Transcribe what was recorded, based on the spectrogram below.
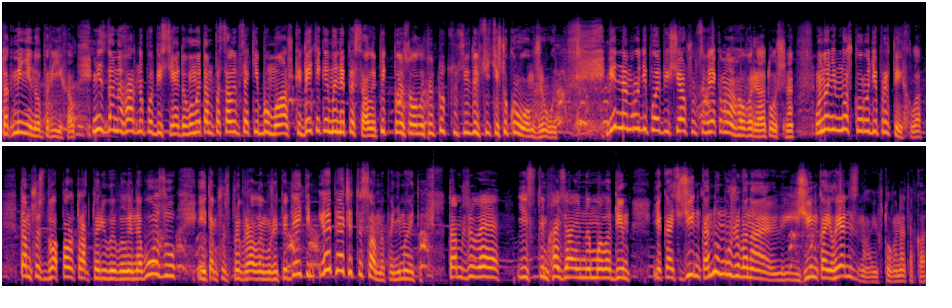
Так Мініно приїхав. Він з нами гарно побесідував. Ми там писали всякі бумажки, де тільки ми не писали, підписувалися. Тут сусіди всі ті, що кругом живуть. Він нам вроді пообіцяв, що це як вона говорила точно. Воно немножко вроді притихло. Там щось два пару тракторів вивели на возу, і там щось прибрали, може, під этим. І опять же те саме, розумієте? Там живе із тим хазяїном молодим якась жінка. Ну, може, вона жінка його, я не знаю, хто вона така.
